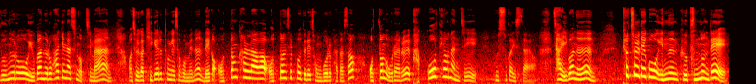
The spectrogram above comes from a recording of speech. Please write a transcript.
눈으로 육안으로 확인할 수는 없지만 어, 저희가 기계를 통해서 보면은 내가 어떤 컬러와 어떤 세포들의 정보를 받아서 어떤 오라를 갖고 태어난지 볼 수가 있어요. 자 이거는 표출되고 있는 그 분노인데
